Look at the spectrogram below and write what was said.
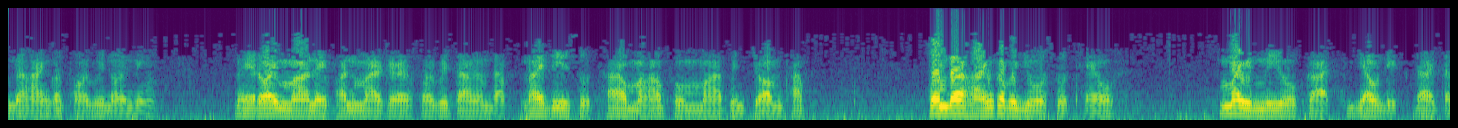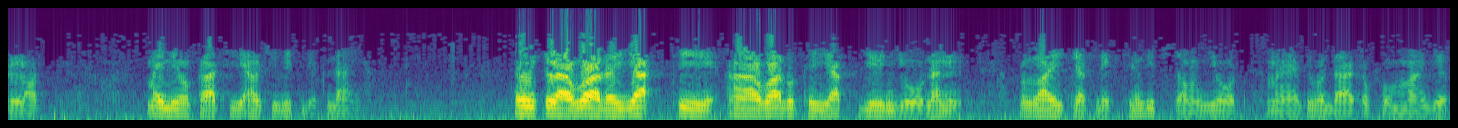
ลทหารก็ถอยไปหน่อยหนึ่งในร้อยมาในพันมาก็ถอยไปตามลำดับ ในที่สุดท้ามหาพรหมมาเป็นจอมทัพพลทหารก็ไปอยู่สุดแถว ไม่มีโอกาสที่เอาเด็กได้ตลอด ไม่มีโอกาสที่เอาชีวิตเด็กได้ท่านกล่าวว่าระยะที่อาวารุทยักษ์ยืนอยู่นั้น ไกลจากเด็กถึงที่สองโยชน์แม้ทวดากับผมมาเยอะ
